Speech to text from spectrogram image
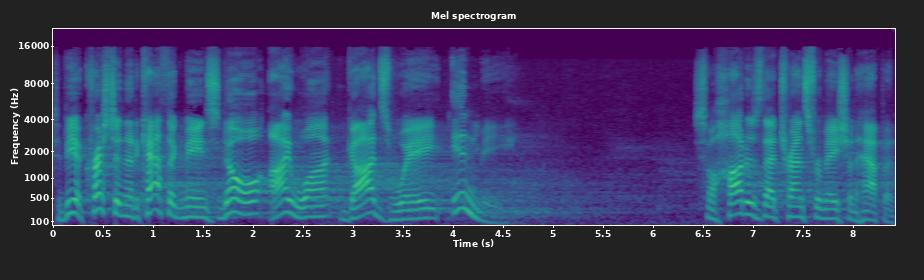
To be a Christian and a Catholic means no, I want God's way in me. So, how does that transformation happen?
